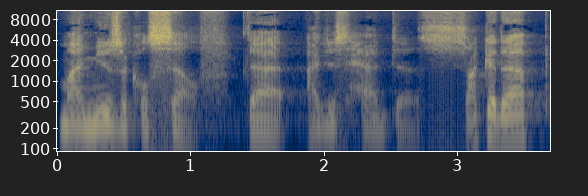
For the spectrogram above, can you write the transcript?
my musical self, that I just had to suck it up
